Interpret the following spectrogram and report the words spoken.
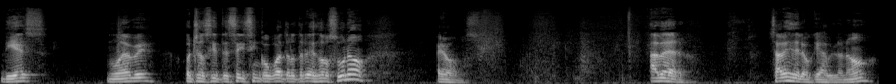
10, 9, 8, 7, 6, 5, 4, 3, 2, 1. Ahí vamos. A ver, sabes de lo que hablo, ¿no?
